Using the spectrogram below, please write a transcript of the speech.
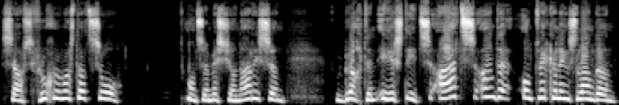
Zelfs vroeger was dat zo. Onze missionarissen brachten eerst iets aards aan de ontwikkelingslanden,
